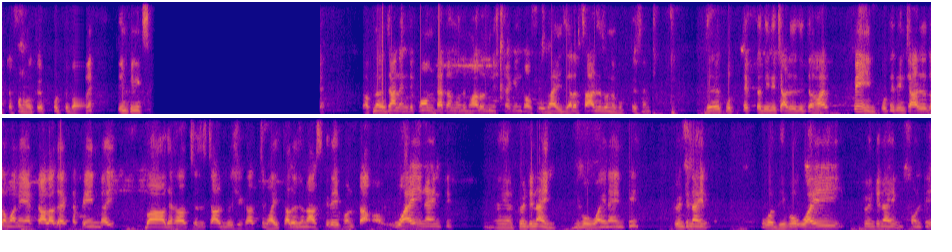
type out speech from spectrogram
একটা ফোন হতে, পড়তে পারে। ইনফিনিক্স আপনারা জানেন যে কম টাকার মধ্যে ভালো জিনিসটা কিন্তু অবশ্যই ভাই, যারা চার্জের জন্য ভুগতেছেন, যে প্রত্যেকটা দিনে চার্জে দিতে হয় পেইন প্রতিদিন চার্জে দেওয়া মানে একটা আলাদা একটা পেইন ভাই। বা দেখা যাচ্ছে যে চার্জ বেশি খাচ্ছে, ভাই, তাদের জন্য আজকের এই ফোনটা Y ninety twenty nine Vivo Y ninety twenty nine ও ভিভো ওয়াই টোয়েন্টি নাইন ফোনটি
